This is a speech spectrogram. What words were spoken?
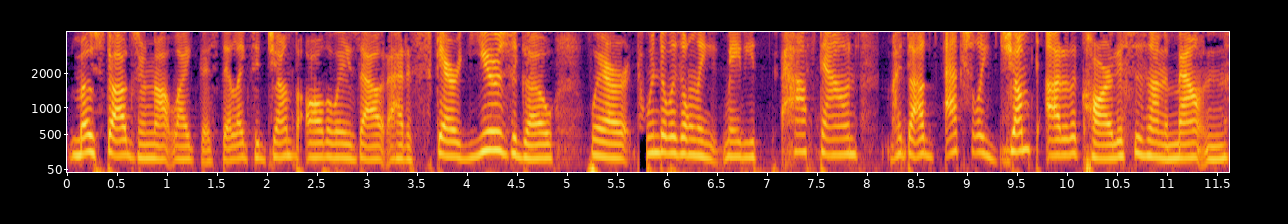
Most dogs are not like this. They like to jump all the ways out. I had a scare years ago where the window was only maybe half down. My dog actually jumped out of the car. This was on a mountain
